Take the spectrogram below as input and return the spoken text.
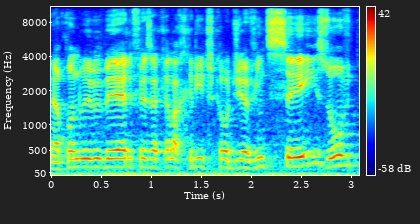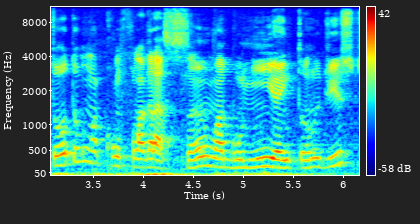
Né? Quando o MBL fez aquela crítica ao dia 26, houve toda uma conflagração, uma agonia em torno disso,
